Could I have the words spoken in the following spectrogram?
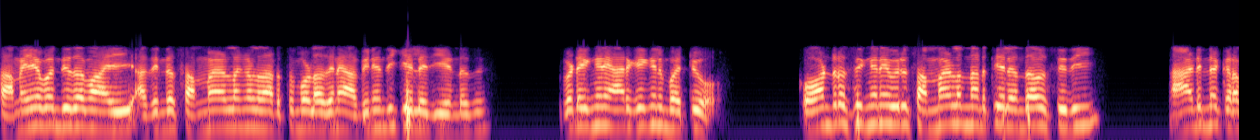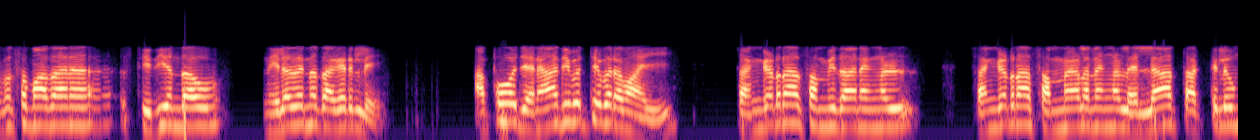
സമയബന്ധിതമായി അതിന്റെ സമ്മേളനങ്ങൾ നടത്തുമ്പോൾ അതിനെ അഭിനന്ദിക്കുകയല്ലേ ചെയ്യേണ്ടത്? ഇവിടെ ഇങ്ങനെ ആർക്കെങ്കിലും പറ്റുമോ കോൺഗ്രസ് ഇങ്ങനെ ഒരു സമ്മേളനം നടത്തിയാൽ എന്താവും സ്ഥിതി? നാടിന്റെ ക്രമസമാധാന സ്ഥിതി എന്താവും? നില തന്നെ തകരില്ലേ? അപ്പോ ജനാധിപത്യപരമായി സംഘടനാ സംവിധാനങ്ങൾ സംഘടനാ സമ്മേളനങ്ങൾ എല്ലാ തട്ടിലും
